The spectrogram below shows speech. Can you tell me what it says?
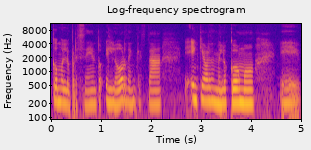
cómo lo presento, el orden que está, en qué orden me lo como, eh,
